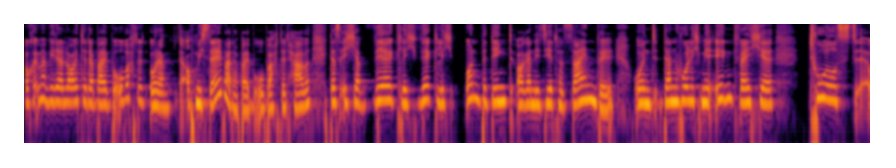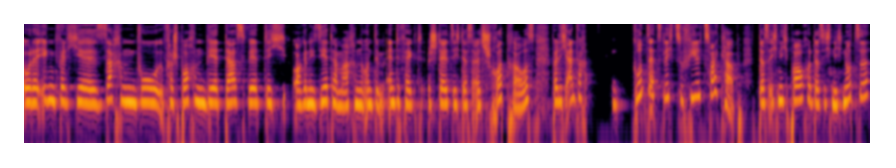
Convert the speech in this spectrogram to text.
auch immer wieder Leute dabei beobachtet oder auch mich selber dabei beobachtet habe, dass ich ja wirklich, wirklich unbedingt organisierter sein will. Und dann hole ich mir irgendwelche Tools oder irgendwelche Sachen, wo versprochen wird, das wird dich organisierter machen und im Endeffekt stellt sich das als Schrott raus, weil ich einfach grundsätzlich zu viel Zeug habe, das ich nicht brauche, das ich nicht nutze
